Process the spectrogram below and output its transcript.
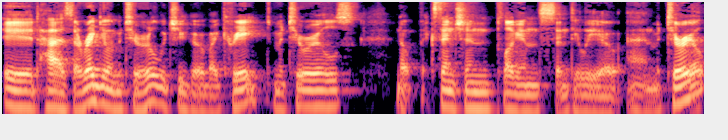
It has a regular material, which you go by create, materials, no, extension, plugins, Centileo, and material.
